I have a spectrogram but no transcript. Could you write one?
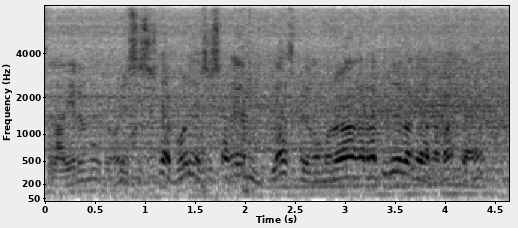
Se la dieron el Pero si eso es de acuerdo, eso se arregla en un flash, pero como no lo haga rápido le va a quedar la marca, ¿eh?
